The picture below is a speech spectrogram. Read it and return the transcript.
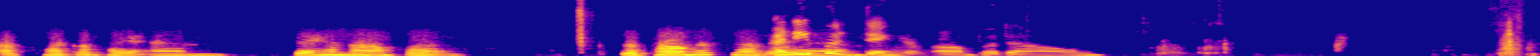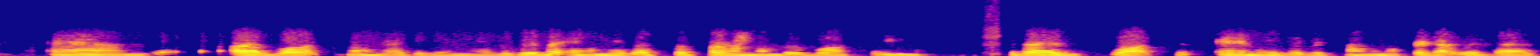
Attack on Titan, Danganronpa, The Promise Neverland, I need to put Danganronpa down. and I've watched My Hero Academia. These are the anime that so far I remember watching. Because I've watched animes every time and I forgot what best.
